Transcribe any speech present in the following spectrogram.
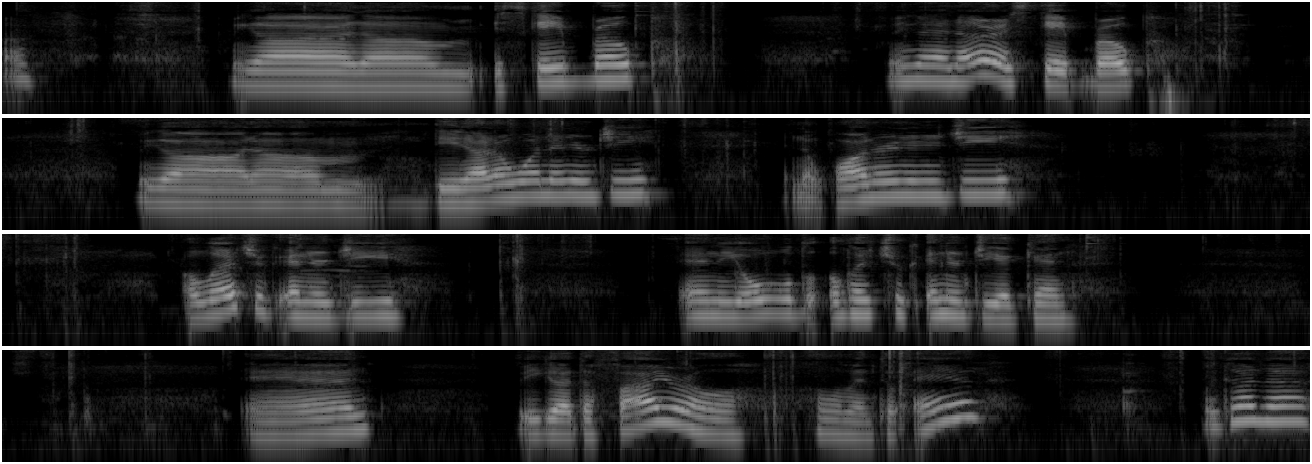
Uh, we got um escape rope. We got another escape rope. We got um the another one energy and the water energy. Electric energy and the old electric energy again. And we got the fire elemental. And we got, uh,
